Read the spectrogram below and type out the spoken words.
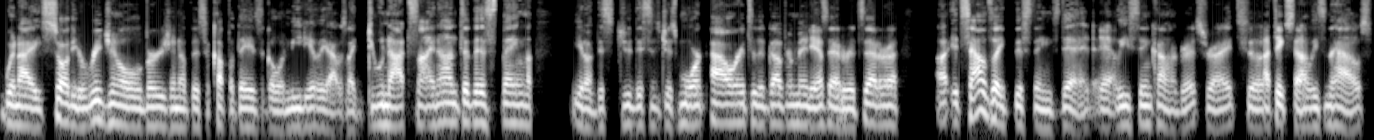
when I saw the original version of this a couple of days ago, immediately I was like, "Do not sign on to this thing." You know, this this is just more power to the government, et cetera, et cetera. Uh, it sounds like this thing's dead, Yeah. at least in Congress, right? So I think so, at least in the House.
